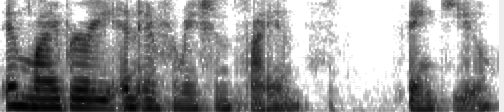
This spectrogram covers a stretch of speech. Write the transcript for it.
in library and information science. Thank you.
